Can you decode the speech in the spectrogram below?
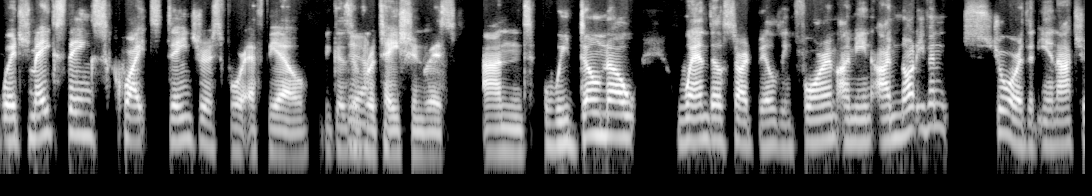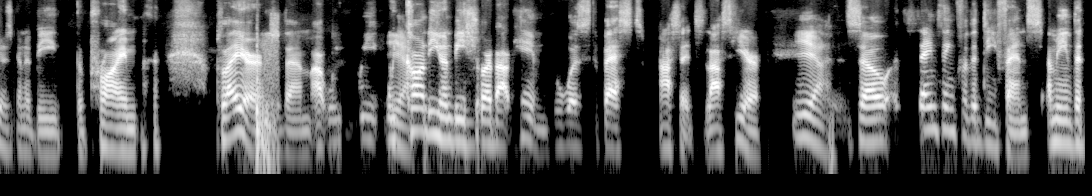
which makes things quite dangerous for FPL because Yeah. of rotation risk. And we don't know when they'll start building for him. I mean, I'm not even sure that Iheanacho is going to be the prime player for them. Uh, we we, we Yeah. can't even be sure about him, who was the best asset last year. Yeah. So same thing for the defense. I mean, the,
